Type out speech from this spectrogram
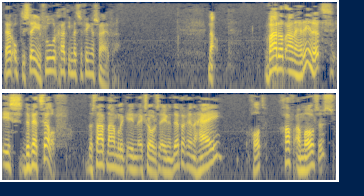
daar op de stenen vloer gaat hij met zijn vingers schrijven. Nou, waar dat aan herinnert is de wet zelf. Er staat namelijk in Exodus 31 en hij, God, gaf aan Mozes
